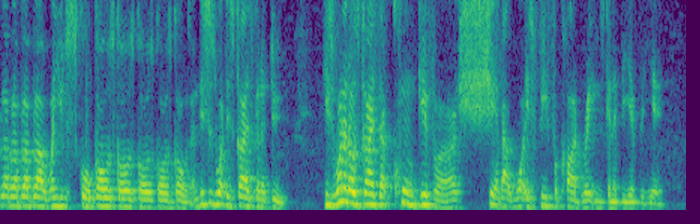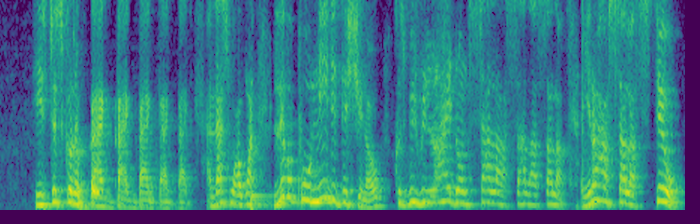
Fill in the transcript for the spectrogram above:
blah blah blah blah when you just score goals, goals, goals, goals, goals. And this is what this guy is gonna do. He's one of those guys that can't give a shit about what his FIFA card rating is gonna be every year. He's just gonna bag, bag, bag, bag, bag, and that's what I want. Liverpool needed this, you know, because we relied on Salah, Salah, Salah, and you know how Salah still,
